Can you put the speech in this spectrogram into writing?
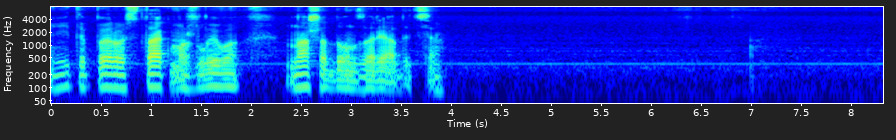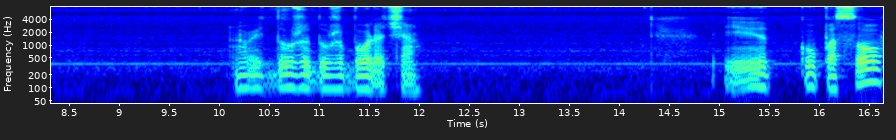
І тепер ось так, можливо, наша Дон зарядиться. Ой, дуже-дуже боляче. І купа сов.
